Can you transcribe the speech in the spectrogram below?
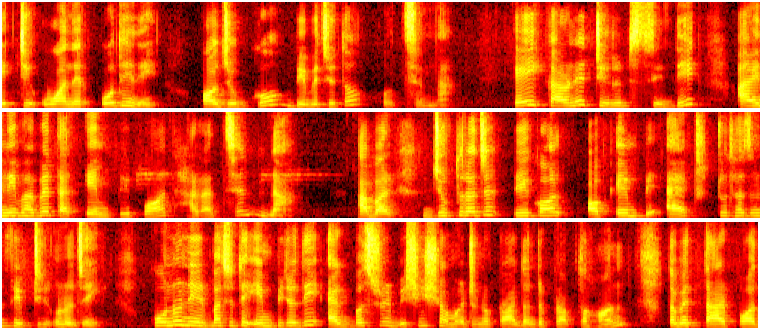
eighty ওয়ানের অধীনে অযোগ্য বিবেচিত হচ্ছেন না। এই কারণে টিউলিপ সিদ্দিক আইনিভাবে তার এমপি পদ হারাচ্ছেন না। আবার যুক্তরাজ্যের recall of MP act two অনুযায়ী কোনো নির্বাচিত এমপি যদি এক বছরের বেশি সময়ের জন্য কারাদণ্ড প্রাপ্ত হন, তবে তার পদ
